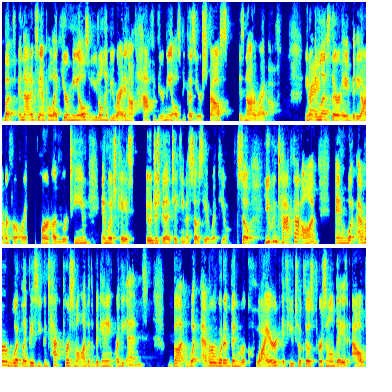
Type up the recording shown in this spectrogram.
But in that example, like your meals, you'd only be writing off half of your meals because your spouse is not a write off you know, right. unless they're a videographer or a part of your team, in which case it would just be like taking an associate with you. So you can tack that on and whatever would like basically you can tack personal onto the beginning or the end, but whatever would have been required if you took those personal days out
